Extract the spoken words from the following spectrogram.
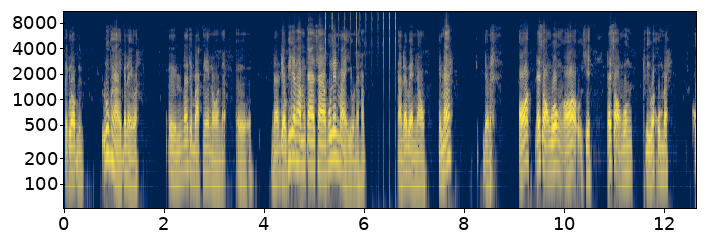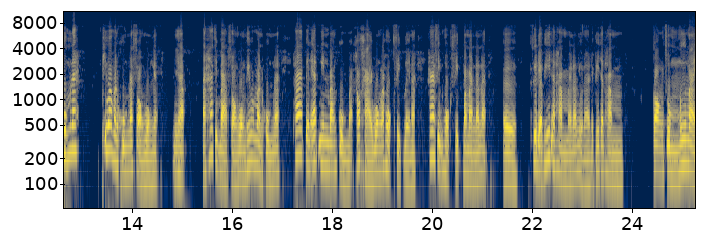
สักรอบหนึ่งรูปหายไปไหนวะเออน่าจะบั๊กแน่นอนอะเออนะเดี๋ยวพี่จะทำกาชาผู้เล่นใหม่อยู่นะครับ อ่าได้แหวนเงาเห็นไหมเดี๋ยวนะอ๋อได้สองวงอ๋อโอเค ได้สองวงถือว่าคุ้มไหมคุ้มนะพี่ว่ามันคุ้มนะสองวงเนี่ยนี่ครับ อะห้าสิบาทสองวงพี่ว่ามันคุ้มนะ ถ้าเป็นแอดมินบางกลุ่มอะเขาขายวงละหกสิบเลยนะห้าสิบหกสิบประมาณนั้นอะ เออ คือเดี๋ยวพี่จะทำไอ้นั้นอยู่นะ เดี๋ยวพี่จะทำกล่องสุ่มมือใหม่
